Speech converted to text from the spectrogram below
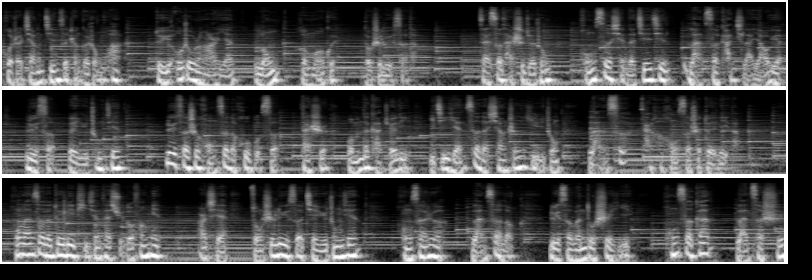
或者将金子整个融化。对于欧洲人而言，龙和魔鬼都是绿色的。在色彩视觉中，红色显得接近，蓝色看起来遥远，绿色位于中间。绿色是红色的互补色，但是我们的感觉里以及颜色的象征意义中，蓝色才和红色是对立的。红蓝色的对立体现在许多方面，而且总是绿色介于中间。红色热，蓝色冷；绿色温度适宜，红色干，蓝色湿，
